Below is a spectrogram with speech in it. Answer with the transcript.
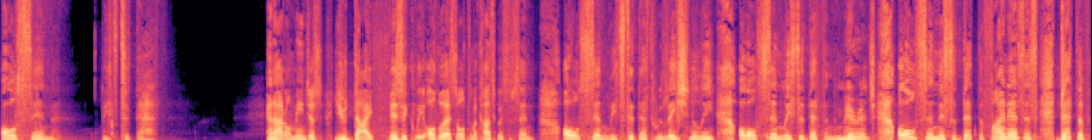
All sin leads to death. And I don't mean just you die physically, although that's the ultimate consequence of sin. All sin leads to death relationally. All sin leads to death in the marriage. All sin leads to death of finances, death of,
